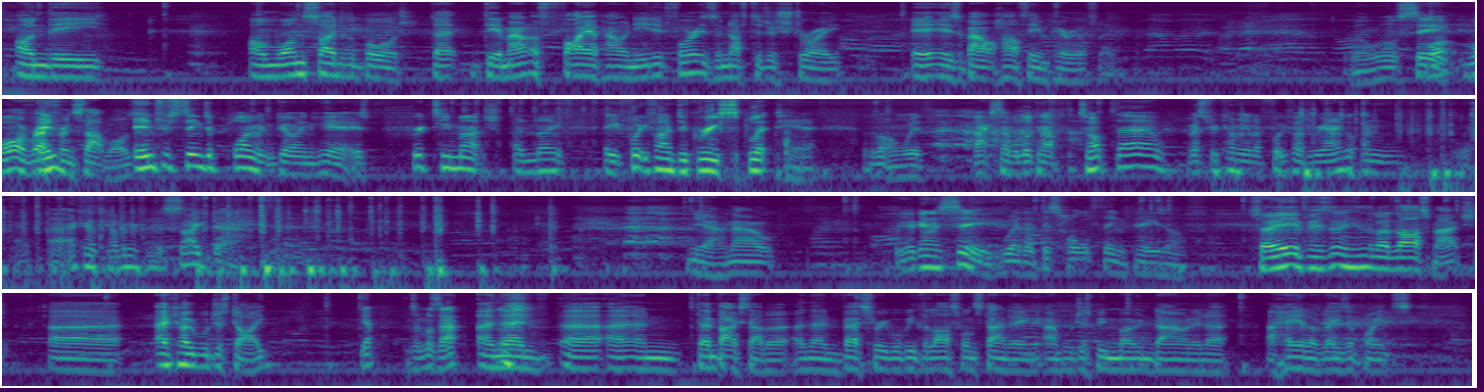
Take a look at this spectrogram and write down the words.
on the on one side of the board that the amount of firepower needed for it is enough to destroy. It is about half the Imperial fleet. Well, we'll see. What, what a reference that was. Interesting deployment going here is pretty much a a 45 degree split here at the bottom with Backstabber looking up at the top there, Vessery coming in a 45 degree angle, and uh, Echo coming in from the side there. yeah. Now, We are going to see whether this whole thing pays off. so if it's anything like last match, uh, Echo will just die, So what's that? and then uh, and then Backstabber, and then Vessery will be the last one standing, and will just be mown down in a, a hail of laser points,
